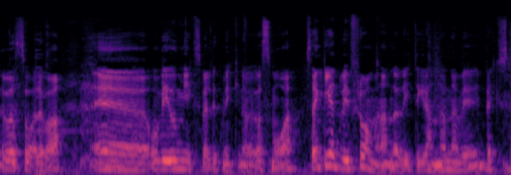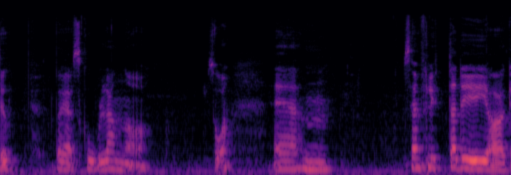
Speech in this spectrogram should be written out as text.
Det var så det var. Eh, och vi umgicks väldigt mycket när vi var små. Sen gled vi ifrån varandra lite grann när vi växte upp, började skolan och så. Eh, sen flyttade jag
